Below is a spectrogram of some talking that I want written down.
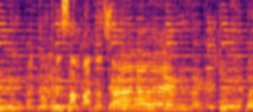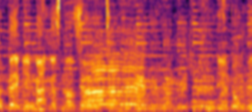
intombi sambana ubeka ingane sinazothi intombi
